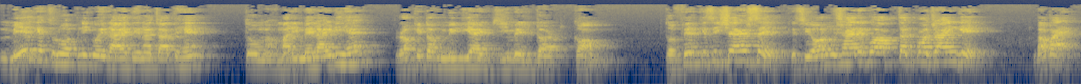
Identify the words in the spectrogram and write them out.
मेल के थ्रू अपनी कोई राय देना चाहते हैं तो हमारी मेल आईडी है rocket of media at Gmail dot com तो फिर किसी शहर से, किसी और मुशायरे को आप तक पहुंचाएँगे। बाय बाय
